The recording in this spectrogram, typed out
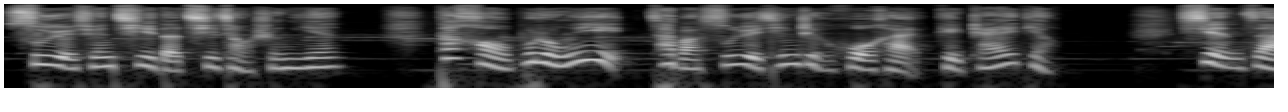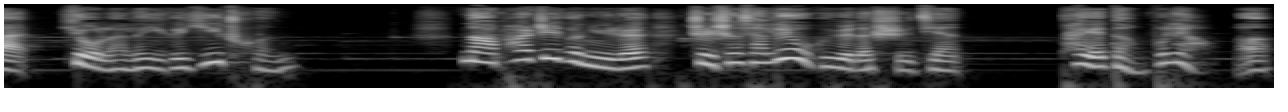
苏月轩气得七窍生烟，他好不容易才把苏月心这个祸害给摘掉，现在又来了一个依纯，哪怕这个女人只剩下六个月的时间，他也等不了了。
